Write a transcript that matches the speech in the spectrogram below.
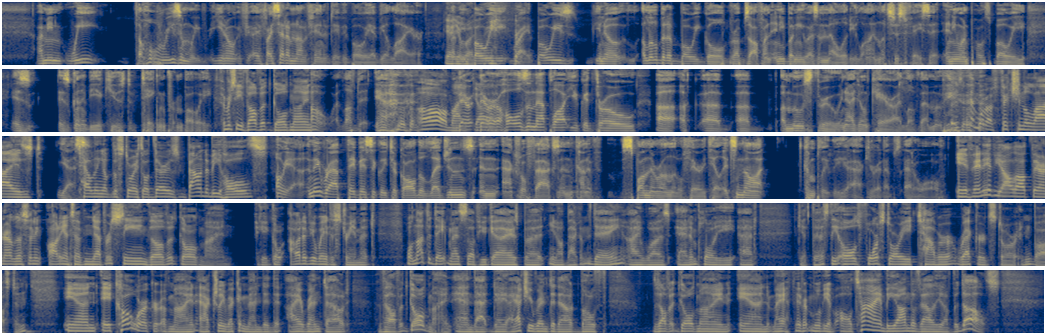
I mean, we the whole reason we, you know, if if I said I'm not a fan of David Bowie, I'd be a liar. Yeah, I you mean. Bowie, right? Bowie's, you know, a little bit of Bowie gold rubs off on anybody who has a melody line. Let's just face it. Anyone post Bowie is is going to be accused of taking from Bowie. Ever see Velvet Goldmine? Oh, I loved it. Yeah. Oh, my there, god! there are holes in that plot you could throw uh, a, a, a a moose through, and I don't care. I love that movie. Isn't that more of a fictionalized yes. telling of the story? So there's bound to be holes. Oh yeah, and they wrapped. They basically took all the legends and actual facts and kind of spun their own little fairy tale. It's not completely accurate at, at all. If any of y'all out there in our listening audience have never seen Velvet Goldmine, okay, go out of your way to stream it. Well, not to date myself, you guys, but you know, back in the day, I was an employee at get this, the old four-story Tower record store in Boston, and a coworker of mine actually recommended that I rent out Velvet Goldmine, and that day I actually rented out both Velvet Goldmine and my favorite movie of all time, Beyond the Valley of the Dolls.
